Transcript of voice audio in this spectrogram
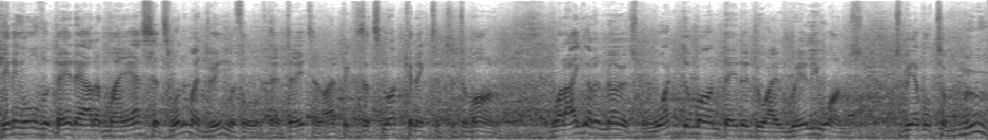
getting all the data out of my assets, what am I doing with all of that data, right? Because it's not connected to demand. What I got to know is what demand data do I really want to be able to move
